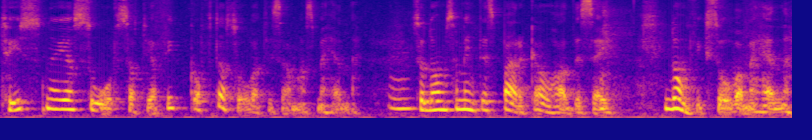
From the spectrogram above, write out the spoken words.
tyst när jag sov så att jag fick ofta sova tillsammans med henne. Mm. Så de som inte sparkade och hade sig, de fick sova med henne.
